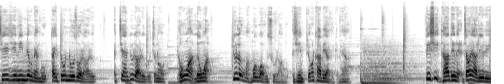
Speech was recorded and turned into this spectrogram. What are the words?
ကြေးရင်းနှီးမြှုပ်နှံမှုတိုက်တွန်းနှိုးဆော်တာတို့ အကြံပြုတာတို့ကိုကျွန်တော်လုံးဝလုံးဝပြုလုပ်မှာမဟုတ်ပါဘူးဆိုတာကိုအရင်ပြောထားပြရစီခင်ဗျာသိရှိထားတဲ့အကြောင်းအရာလေးတွေ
